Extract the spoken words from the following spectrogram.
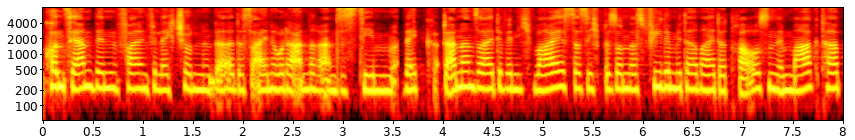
Konzern bin, fallen vielleicht schon äh, das eine oder andere an System weg. Auf der anderen Seite, wenn ich weiß, dass ich besonders viele Mitarbeiter draußen im im Markt habe.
